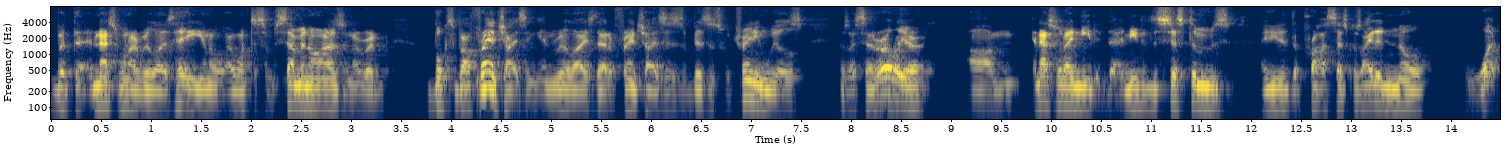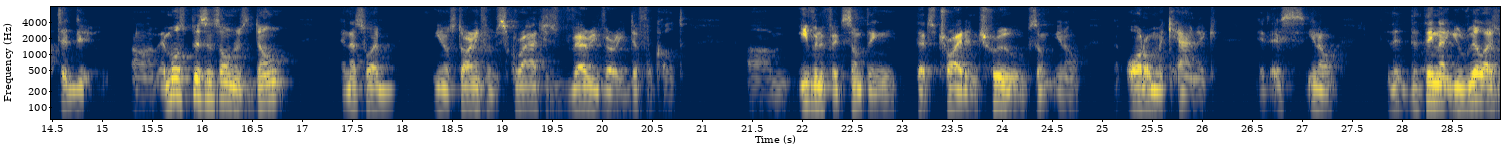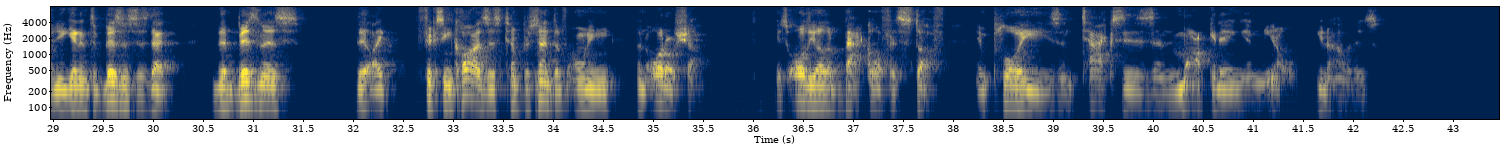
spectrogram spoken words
but the, and that's when I realized, hey, you know, I went to some seminars and I read books about franchising and realized that a franchise is a business with training wheels, as I said earlier. Um, and that's what I needed. I needed the systems. I needed the process because I didn't know what to do. Um, and most business owners don't. And that's why, you know, starting from scratch is very, very difficult. Um, even if it's something that's tried and true, some, you know, auto mechanic. It, it's, you know, the, the thing that you realize when you get into business is that the business, that like fixing cars is 10% of owning an auto shop. It's all the other back office stuff, employees and taxes and marketing and, you know, you know how it is.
